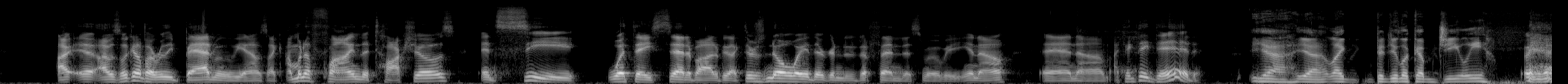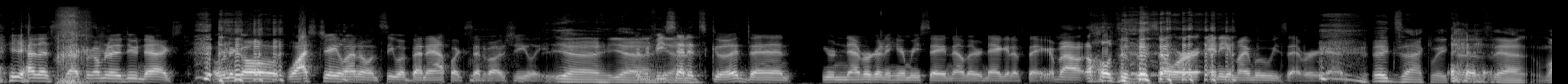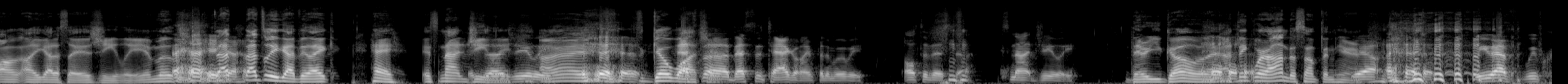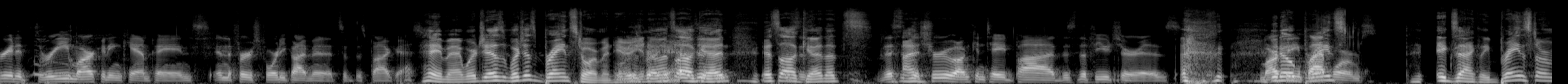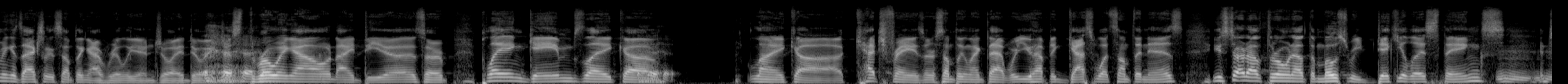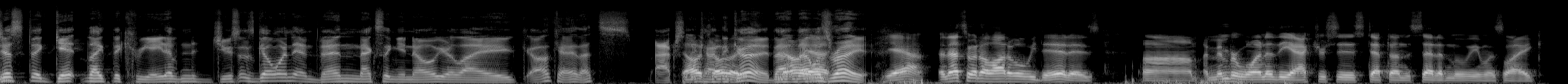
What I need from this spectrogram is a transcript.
I I was looking up a really bad movie and I was like, I'm gonna find the talk shows and see what they said about it. Be like, there's no way they're going to defend this movie, you know? And um, I think they did. Yeah, yeah. Like, did you look up Gigli? yeah, that's that's what I'm gonna do next. I'm gonna go watch Jay Leno and see what Ben Affleck said about Gigli. Yeah, yeah. And if he yeah. said it's good, then you're never gonna hear me say another negative thing about Alta Vista or any of my movies ever again. Exactly. Yeah, all, all, you gotta say is Gigli, that, yeah. that's what you gotta be like. Hey, it's not Gigli. It's not All right, go watch that's, uh, it. That's the tagline for the movie. Alta Vista. it's not Gigli. There you go. I think we're on to something here. Yeah, we have we've created three marketing campaigns in the first forty five minutes of this podcast. Hey man, we're just we're just brainstorming here. We're You know, it's all good. is- It's all is- good. That's This is I- the true uncontained pod. This is the future. Is marketing brains- platforms. Exactly. Brainstorming is actually something I really enjoy doing. Just throwing out ideas or playing games like uh, like uh, catchphrase or something like that, where you have to guess what something is. You start out throwing out the most ridiculous things, Mm-hmm, just to get like the creative juices going, and then next thing you know, you're like, okay, that's actually Oh, kind of totally. good. That No, that yeah. was right. Yeah, and that's what a lot of what we did is. Um, I remember one of the actresses stepped on the set of the movie and was like,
